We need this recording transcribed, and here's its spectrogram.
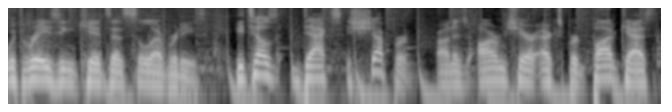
with raising kids as celebrities. He tells Dax Shepard on his Armchair Expert podcast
